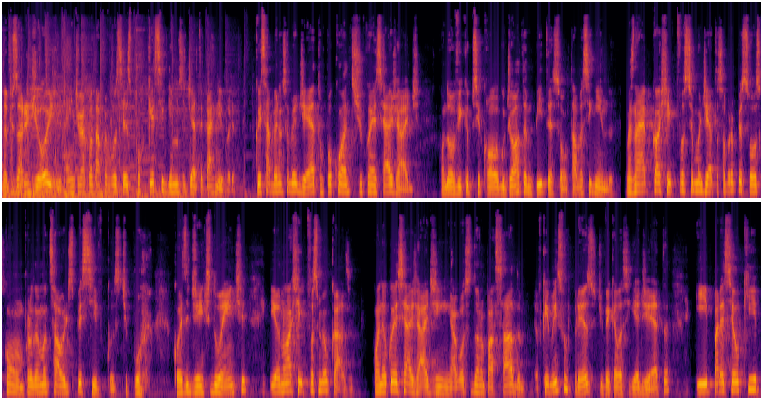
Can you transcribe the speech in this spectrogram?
No episódio de hoje, a gente vai contar para vocês por que seguimos a dieta carnívora. Fiquei sabendo sobre a dieta um pouco antes de conhecer a Jade quando eu vi que o psicólogo Jordan Peterson estava seguindo. Mas na época eu achei que fosse uma dieta só para pessoas com problemas de saúde específicos, tipo coisa de gente doente, e eu não achei que fosse meu caso. Quando eu conheci a Jade em agosto do ano passado, eu fiquei bem surpreso de ver que ela seguia a dieta e pareceu que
